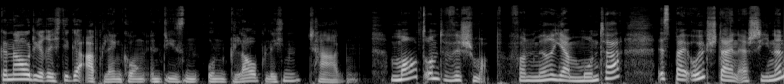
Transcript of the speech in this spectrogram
Genau die richtige Ablenkung in diesen unglaublichen Tagen. Mord und Wischmopp von Mirjam Munter ist bei Ulstein erschienen.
